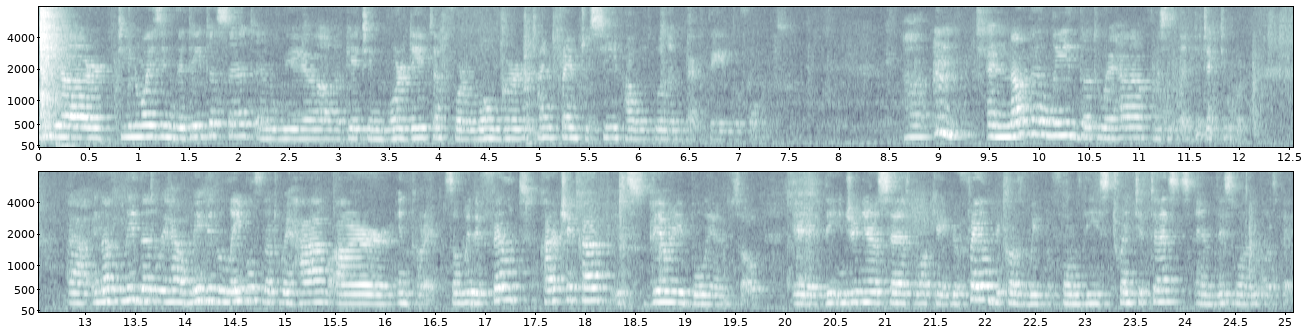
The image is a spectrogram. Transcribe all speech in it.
we are denoising the data set and we are getting more data for a longer time frame to see how it will impact the performance. Uh, another lead that we have, this is like detecting work. Uh, another lead that we have, maybe the labels that we have are incorrect. So with the failed car checkup, it's very boolean. So Uh, the engineer says, well, okay, you failed because we performed these 20 tests and this one was failed.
